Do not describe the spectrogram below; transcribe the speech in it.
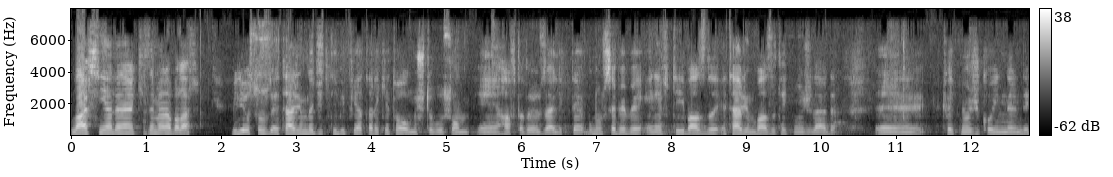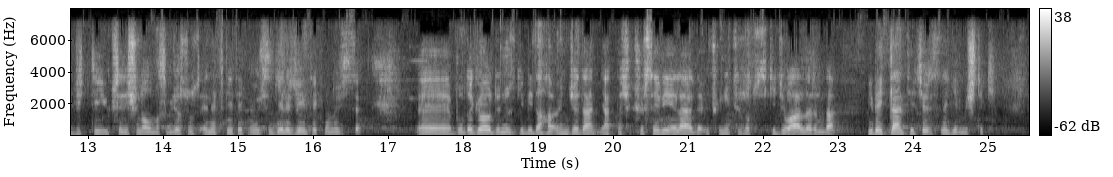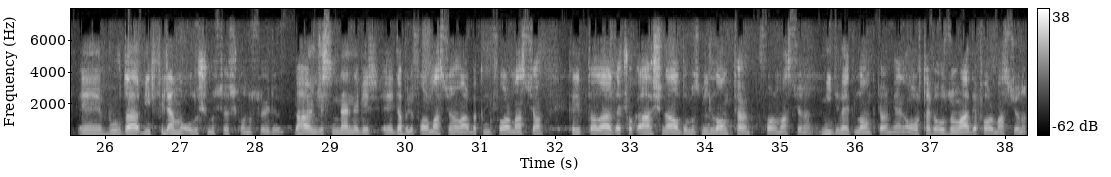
Live Sinyal'den herkese merhabalar. Biliyorsunuz Ethereum'da ciddi bir fiyat hareketi olmuştu bu son e, haftada özellikle. Bunun sebebi NFT bazlı, Ethereum bazlı teknolojilerde e, teknoloji coinlerinde ciddi yükselişin olması. Biliyorsunuz NFT teknolojisi geleceğin teknolojisi. E, burada gördüğünüz gibi daha önceden yaklaşık şu seviyelerde 3332 civarlarında bir beklenti içerisine girmiştik. Ee, burada bir flama oluşumu söz konusuydu. Daha öncesinden de bir e, W formasyonu var. Bakın bu formasyon kriptolarda çok aşina olduğumuz bir long term formasyonu. Mid ve long term yani orta ve uzun vade formasyonu.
